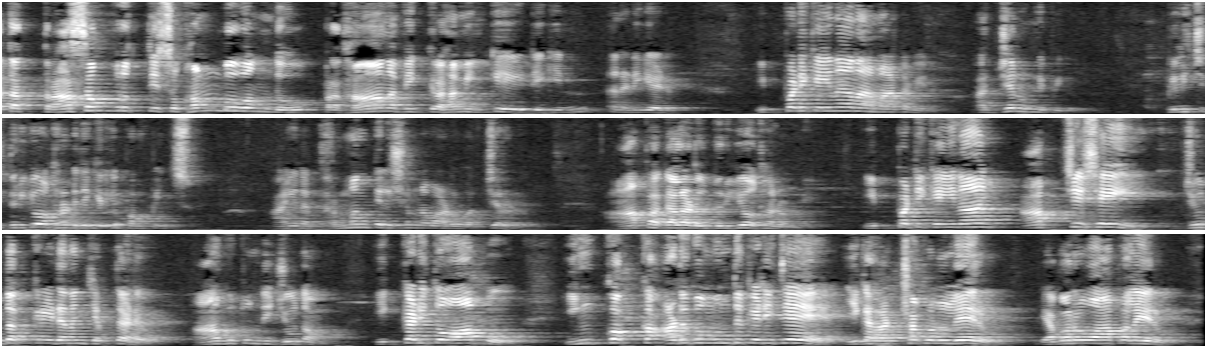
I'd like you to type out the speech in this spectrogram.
గత త్రాసవృత్తి సుఖంబు వందు ప్రధాన విగ్రహం ఇంకేటికిన్ అని అడిగాడు. ఇప్పటికైనా నా మాట విను. అర్జునుణ్ణి పిలు. పిలిచి దుర్యోధనుడి దగ్గరికి పంపించు. ఆయన ధర్మం తెలిసిన్నవాడు అర్జునుడు. ఆపగలడు దుర్యోధనుణ్ణి. ఇప్పటికైనా ఆప్చేసేయి. జూద క్రీడనని చెప్తాడు. ఆగుతుంది జూదం. ఇక్కడితో ఆపు. ఇంకొక అడుగు ముందుకెడితే ఇక రక్షకులు లేరు. ఎవరూ ఆపలేరు.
